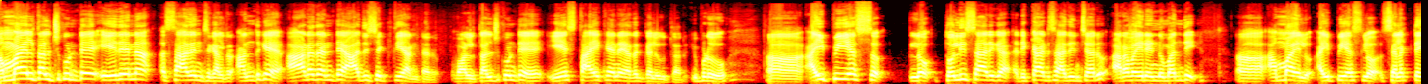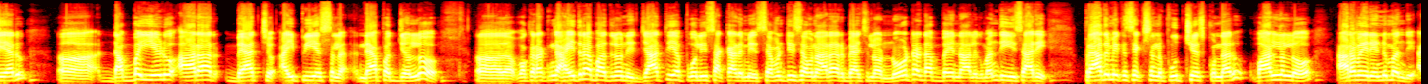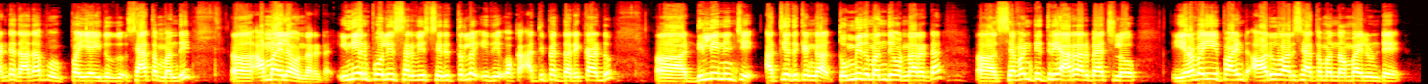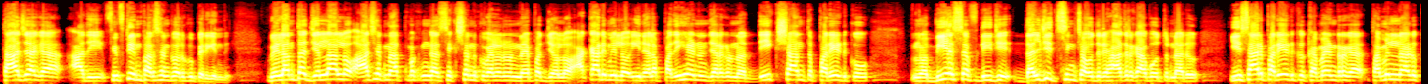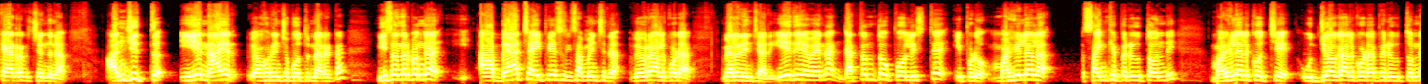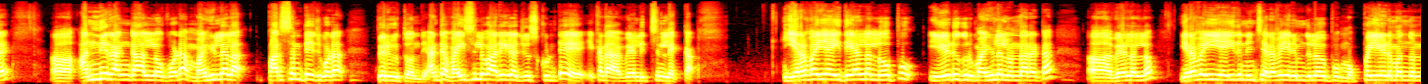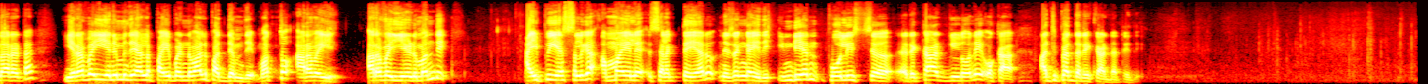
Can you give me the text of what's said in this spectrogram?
అమ్మాయిలు తలుచుకుంటే ఏదైనా సాధించగలరు. అందుకే ఆడదంటే ఆదిశక్తి అంటారు. వాళ్ళు తలుచుకుంటే ఏ స్థాయికైనా ఎదగలుగుతారు ఇప్పుడు ఐపీఎస్లో తొలిసారిగా రికార్డు సాధించారు. అరవై రెండు మంది అమ్మాయిలు ఐపీఎస్లో సెలెక్ట్ అయ్యారు. డెబ్బై ఏడు ఆర్ఆర్ బ్యాచ్ ఐపీఎస్ల నేపథ్యంలో ఒక రకంగా హైదరాబాద్లోని జాతీయ police academy seventy seven RR బ్యాచ్లో నూట డెబ్బై నాలుగు మంది ఈసారి ప్రాథమిక శిక్షణ పూర్తి చేసుకున్నారు. వాళ్ళలో అరవై రెండు మంది అంటే దాదాపు ముప్పై ఐదు శాతం మంది అమ్మాయిలే ఉన్నారట. ఇండియన్ పోలీస్ సర్వీస్ చరిత్రలో ఇది ఒక అతిపెద్ద రికార్డు. ఢిల్లీ నుంచి అత్యధికంగా తొమ్మిది మంది ఉన్నారట. సెవెంటీ త్రీ ఆర్ఆర్ బ్యాచ్లో ఇరవై పాయింట్ ఆరు ఆరు శాతం మంది అమ్మాయిలు ఉంటే తాజాగా అది ఫిఫ్టీన్ పర్సెంట్ వరకు పెరిగింది. వీళ్ళంతా జిల్లాలో ఆచరణాత్మకంగా శిక్షణకు వెళ్ళనున్న నేపథ్యంలో అకాడమీలో ఈ నెల పదిహేను జరగనున్న దీక్షాంత్ పరేడ్కు బీఎస్ఎఫ్ డీజీ దల్జిత్ సింగ్ చౌదరి హాజరు కాబోతున్నారు. ఈసారి పరేడ్కు కమాండర్గా తమిళనాడు కేడర్కు చెందిన అంజిత్ ఏ నాయర్ వ్యవహరించబోతున్నారట. ఈ సందర్భంగా ఆ బ్యాచ్ ఐపీఎస్కి సంబంధించిన వివరాలు కూడా వెల్లడించారు. ఏది ఏమైనా గతంతో పోలిస్తే ఇప్పుడు మహిళల సంఖ్య పెరుగుతోంది. మహిళలకు వచ్చే ఉద్యోగాలు కూడా పెరుగుతున్నాయి. అన్ని రంగాల్లో కూడా మహిళల పర్సంటేజ్ కూడా పెరుగుతోంది. అంటే వయసుల వారీగా చూసుకుంటే ఇక్కడ వీళ్ళు ఇచ్చిన లెక్క. ఇరవై ఐదేళ్ళ లోపు ఏడుగురు మహిళలు ఉన్నారట. వేళల్లో ఇరవై ఐదు నుంచి ఇరవై ఎనిమిది లోపు ముప్పై ఏడు మంది ఉన్నారట. ఇరవై ఎనిమిది ఏళ్ళ పైబడిన వాళ్ళు పద్దెనిమిది. మొత్తం అరవై అరవై ఏడు మంది ఐపీఎస్లుగా అమ్మాయిలే సెలెక్ట్ అయ్యారు. నిజంగా ఇది ఇండియన్ పోలీస్ రికార్డులోనే ఒక అతిపెద్ద రికార్డ్ అట ఇది.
